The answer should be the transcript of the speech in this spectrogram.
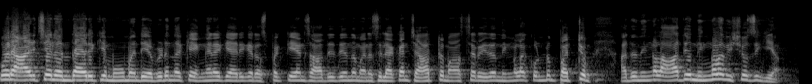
ഒരാഴ്ചയിൽ എന്തായിരിക്കും മൂവ്മെന്റ് എവിടെ നിന്നൊക്കെ എങ്ങനെയൊക്കെ ആയിരിക്കും റെസ്പെക്ട് ചെയ്യാൻ സാധ്യതയെന്ന് മനസ്സിലാക്കാൻ ചാർട്ട് മാസ്റ്റർ ചെയ്താൽ നിങ്ങളെ കൊണ്ടും പറ്റും. അത് നിങ്ങൾ ആദ്യം നിങ്ങളെ വിശ്വസിക്കുക.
